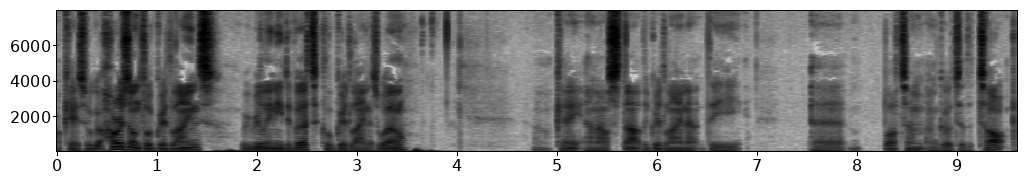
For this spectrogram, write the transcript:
Okay, so we've got horizontal grid lines. We really need a vertical grid line as well. Okay, and I'll start the grid line at the uh, bottom and go to the top.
